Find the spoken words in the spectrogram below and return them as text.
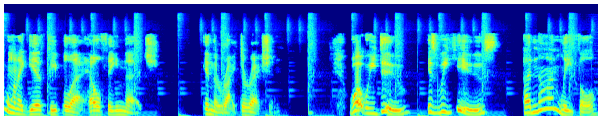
We want to give people a healthy nudge in the right direction. What we do is we use a non lethal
